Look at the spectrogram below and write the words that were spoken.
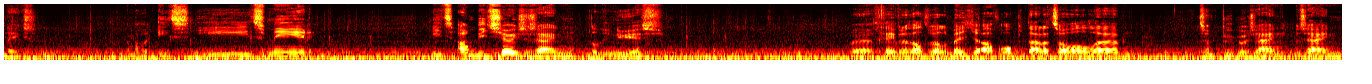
niks. Dan mag wel iets, iets meer, iets ambitieuzer zijn dan die nu is we geven het altijd wel een beetje af op. Nou, dat zal wel uh, zijn puber zijn, zijn.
